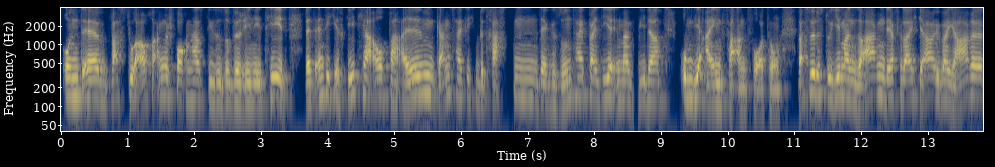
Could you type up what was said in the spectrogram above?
und äh, was du auch angesprochen hast, diese Souveränität. Letztendlich, es geht ja auch bei allem ganzheitlichen Betrachten der Gesundheit bei dir immer wieder um die Eigenverantwortung. Was würdest du jemandem sagen, der vielleicht ja über Jahre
